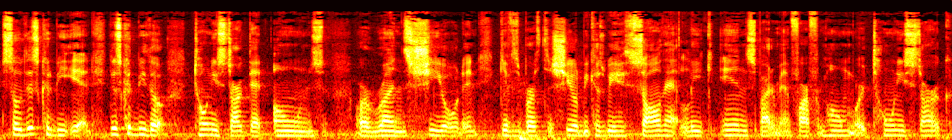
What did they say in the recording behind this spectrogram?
So this could be it. This could be the Tony Stark that owns or runs Shield and gives birth to Shield because we saw that leak in Spider-Man: Far From Home where Tony Stark,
